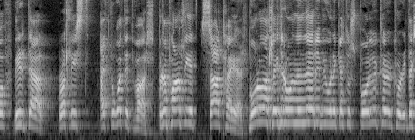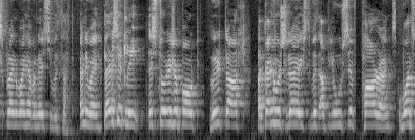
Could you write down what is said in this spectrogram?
of Beard or at least I thought it was, but apparently it's satire. More on that later on in the review when I get to spoiler territory to explain why I have an issue with that. Anyway, basically, this story is about Weird Al, a guy who was raised with abusive parents, wants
